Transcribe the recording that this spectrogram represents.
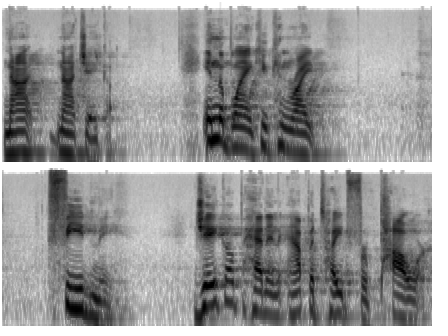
Not, not Jacob. In the blank, you can write, feed me. Jacob had an appetite for power.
